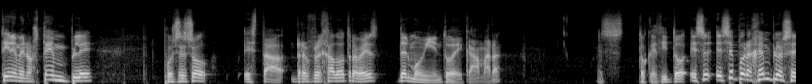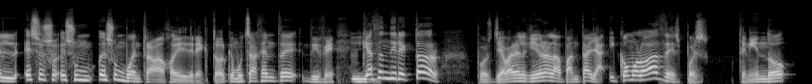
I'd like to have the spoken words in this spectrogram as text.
tiene menos temple. Pues eso está reflejado a través del movimiento de cámara. Es toquecito. Ese, ese, por ejemplo, es el. Eso es, es un, es un buen trabajo de director. Que mucha gente dice. Mm. ¿Qué hace un director? Pues llevar el guion a la pantalla. ¿Y cómo lo haces? Pues teniendo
